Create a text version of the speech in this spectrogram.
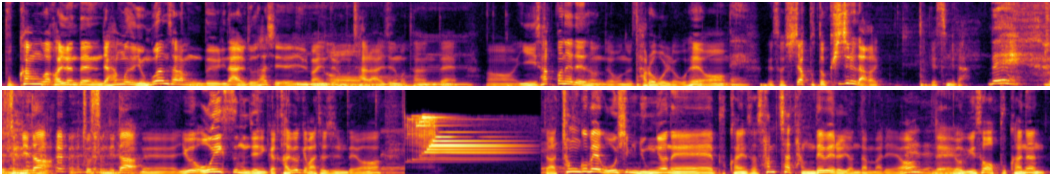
북한과 관련된 이제 학문을 연구한 사람들이나 알죠 사실 일반인들은 뭐잘 어. 알지는 못하는데 음. 어, 이 사건에 대해서 이제 오늘 다뤄보려고 해요. 네. 그래서 시작부터 퀴즈를 나가겠습니다. 네. 좋습니다. 좋습니다. 네, 이거 OX 문제니까 가볍게 맞춰주시면 돼요. 네. 자, 1956년에 북한에서 3차 당대회를 연단 말이에요. 네, 네, 네. 여기서 북한은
